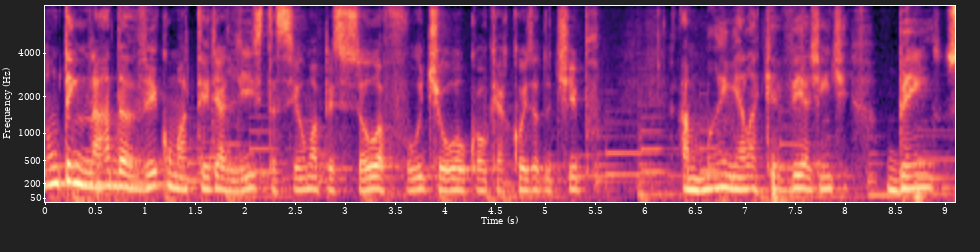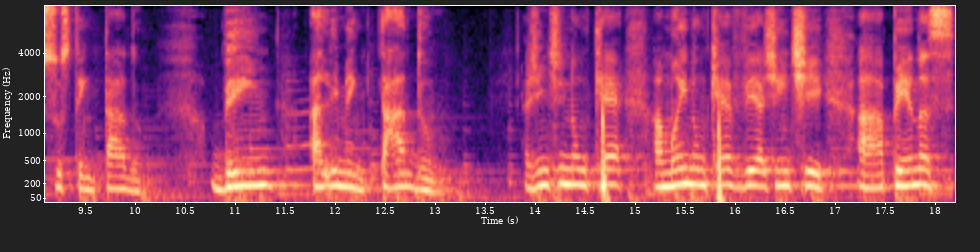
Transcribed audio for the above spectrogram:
Não tem nada a ver com materialista, ser uma pessoa fútil ou qualquer coisa do tipo. A mãe, ela quer ver a gente bem sustentado, bem alimentado. A gente não quer, a mãe não quer ver a gente ah, apenas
